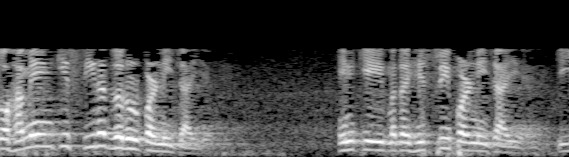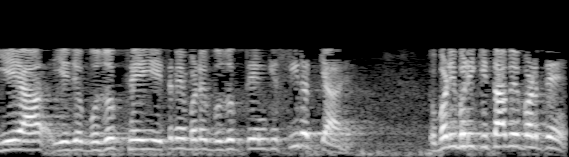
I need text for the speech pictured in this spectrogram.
تو ہمیں ان کی سیرت ضرور پڑھنی چاہیے۔ ان کی مطلب ہسٹری پڑھنی چاہیے کہ یہ یہ جو بزرگ تھے، یہ اتنے بڑے بزرگ تھے، ان کی سیرت کیا ہے؟ تو بڑی بڑی کتابیں پڑھتے ہیں۔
